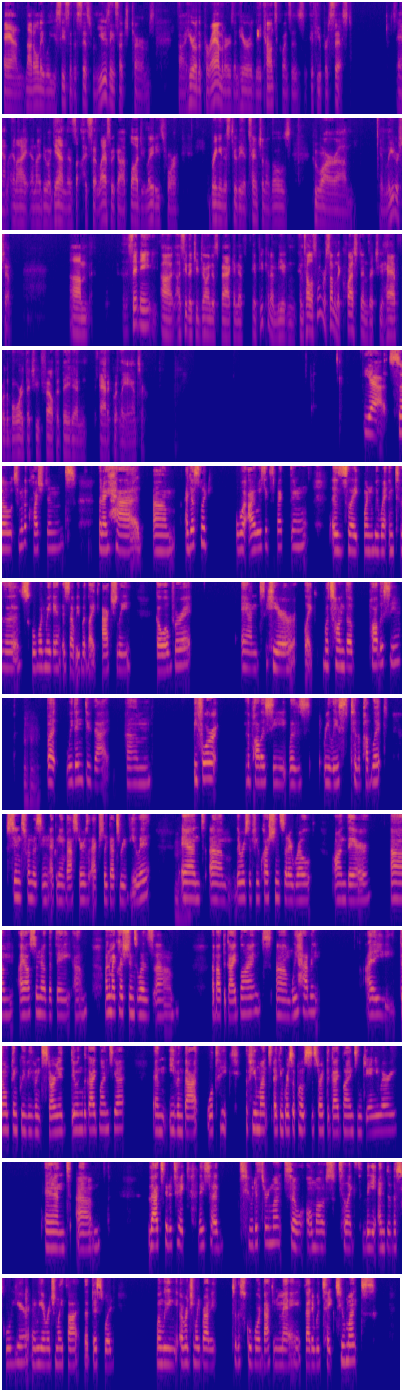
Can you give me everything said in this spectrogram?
And not only will you cease and desist from using such terms, uh, here are the parameters and here are the consequences if you persist. And and I and I do again, as I said last week, I applaud you, ladies, for bringing this to the attention of those who are um, in leadership. Um, Sydney, uh, I see that you joined us back, and if if you can unmute and, and tell us what were some of the questions that you had for the board that you felt that they didn't adequately answer. Yeah. So some of the questions that I had, um, I guess like what I was expecting is like when we went into the school board meeting is that we would like actually go over it and hear like what's on the policy. Mm-hmm. But we didn't do that. Um, before the policy was released to the public, students from the student equity ambassadors actually got to review it Mm-hmm. And um, there was a few questions that I wrote on there. Um, I also know that they, um, one of my questions was um, about the guidelines. Um, we haven't, I don't think we've even started doing the guidelines yet. And even that will take a few months. I think we're supposed to start the guidelines in January. And that's going to take, they said, two to three months, so almost to like the end of the school year. And we originally thought that this would, when we originally brought it to the school board back in May, that it would take two months.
